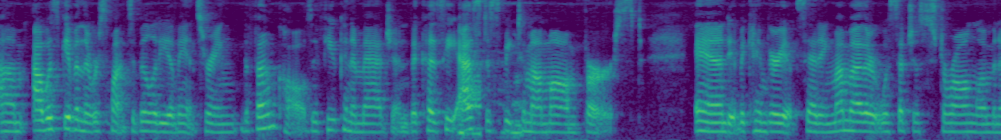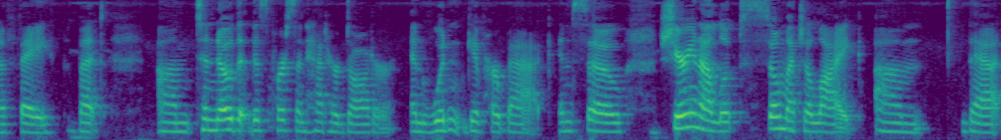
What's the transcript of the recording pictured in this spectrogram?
um, I was given the responsibility of answering the phone calls, if you can imagine, because he asked to speak to my mom first. And it became very upsetting. My mother was such a strong woman of faith, but um, to know that this person had her daughter and wouldn't give her back. And so Sherry and I looked so much alike. Um, that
